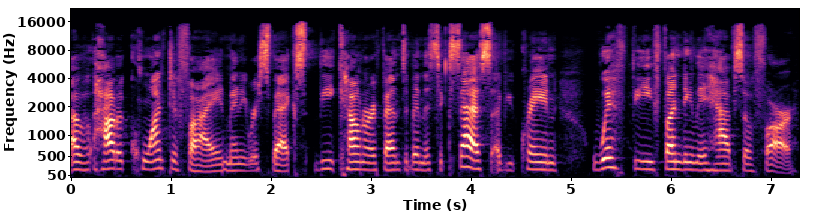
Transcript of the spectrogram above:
of how to quantify, in many respects, the counteroffensive and the success of Ukraine with the funding they have so far?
